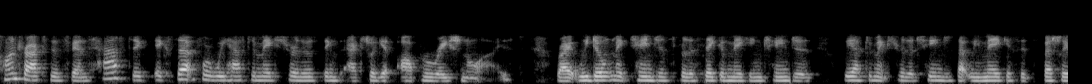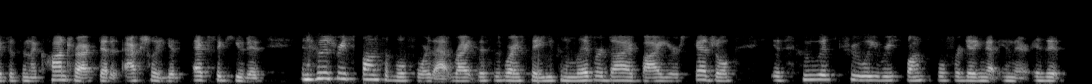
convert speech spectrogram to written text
contracts is fantastic except for we have to make sure those things actually get operationalized right? We don't make changes for the sake of making changes. We have to make sure the changes that we make if it's, especially if it's in a contract that it actually gets executed. And who's responsible for that right? This is where i say you can live or die by your schedule is who is truly responsible for getting that in there. Is it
